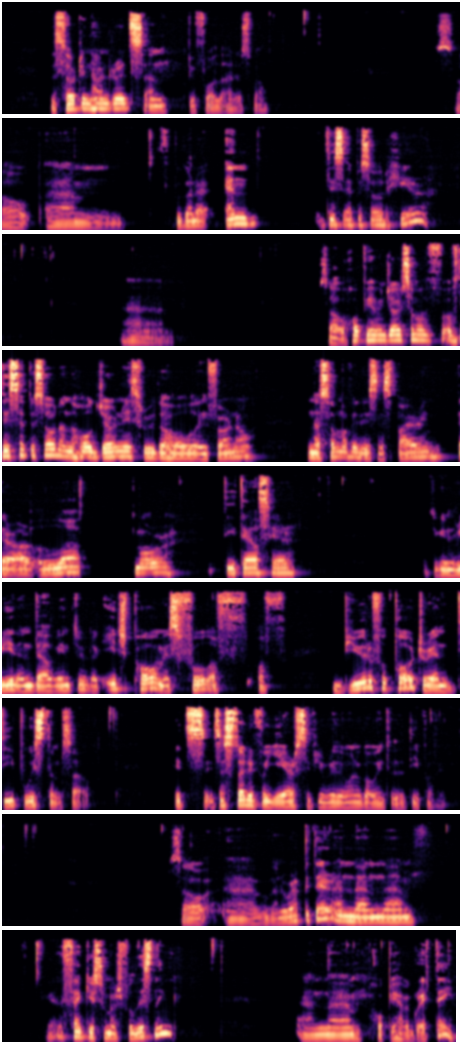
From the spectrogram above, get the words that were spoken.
the 1300s and before that as well. So um, we're gonna end this episode here. Um, so hope you have enjoyed some of, of this episode and the whole journey through the whole Inferno, and that some of it is inspiring. There are a lot more details here that you can read and delve into. Like each poem is full of of beautiful poetry and deep wisdom. So it's it's a study for years if you really want to go into the deep of it. So uh, we're going to wrap it there, and then um, again, thank you so much for listening, and um, hope you have a great day.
